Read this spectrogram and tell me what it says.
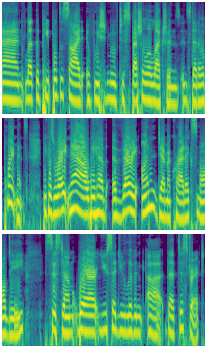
and let the people decide if we should move to special elections instead of appointments. Because right now we have a very undemocratic, small d, system where you said you live in uh, that district.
